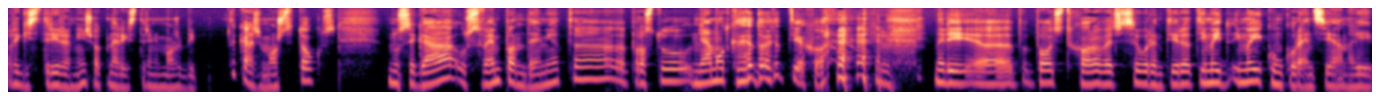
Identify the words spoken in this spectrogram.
регистрирани, защото не регистрирани може би, да кажем, още толкова. Но сега, освен пандемията, просто няма откъде да дойдат тия хора. нали, повечето хора вече се ориентират. Има и, има и конкуренция. Нали,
